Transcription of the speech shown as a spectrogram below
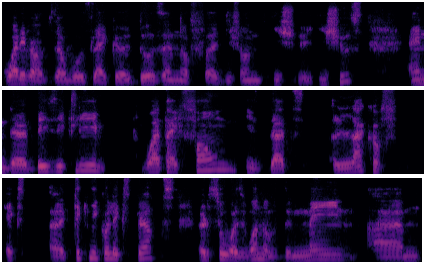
whatever. There was like a dozen of uh, different issues. And basically what I found is that lack of uh, technical experts also was one of the main um,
